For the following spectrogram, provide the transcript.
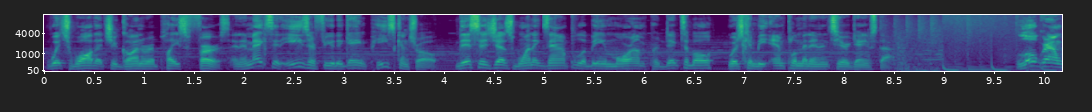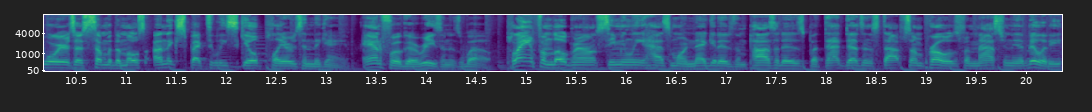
which wall that you're going to replace first. And it makes it easier for you to gain piece control. This is just one example of being more unpredictable, which can be implemented into your game style. Low ground warriors are some of the most unexpectedly skilled players in the game, and for a good reason as well. Playing from low ground seemingly has more negatives than positives, but that doesn't stop some pros from mastering the ability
